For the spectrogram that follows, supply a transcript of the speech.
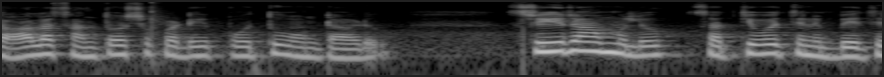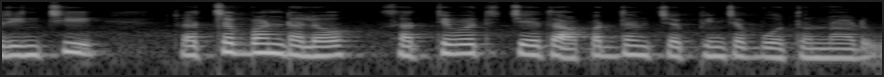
చాలా సంతోషపడిపోతూ ఉంటాడు. శ్రీరాములు సత్యవతిని బెదిరించి రచ్చబండలో సత్యవతి చేత అబద్ధం చెప్పించబోతున్నాడు.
